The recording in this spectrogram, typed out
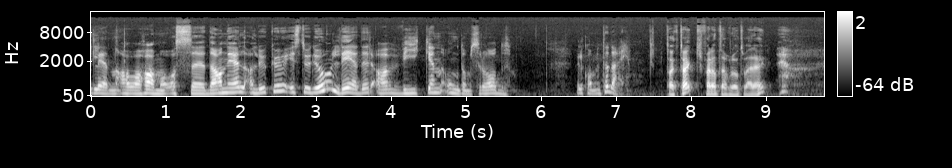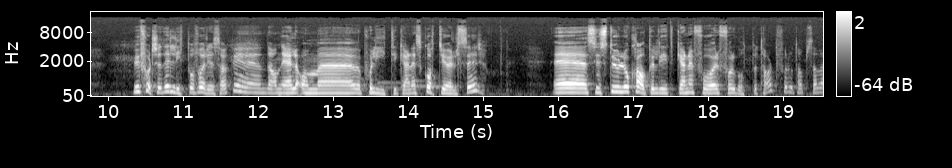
gleden av å ha med oss eh, Daniel Aluku i studio, leder av Viken ungdomsråd. Velkommen til deg. Takk, takk for at jeg får lov til å være her. Ja. Vi fortsetter litt på forrige sak, Daniel, om eh, politikernes godtgjørelser. Eh, Syns du lokalpolitikerne får for godt betalt for å ta på seg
